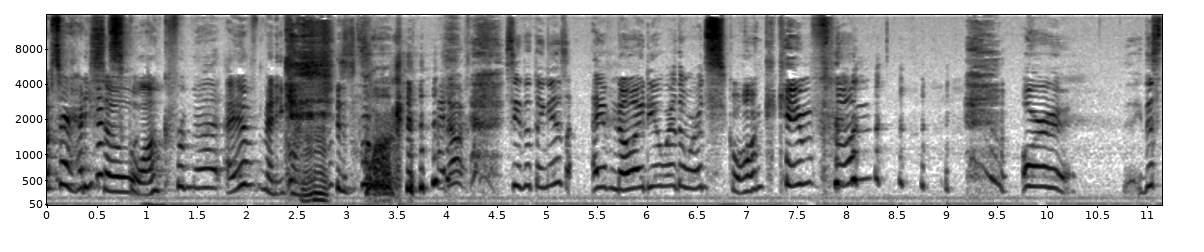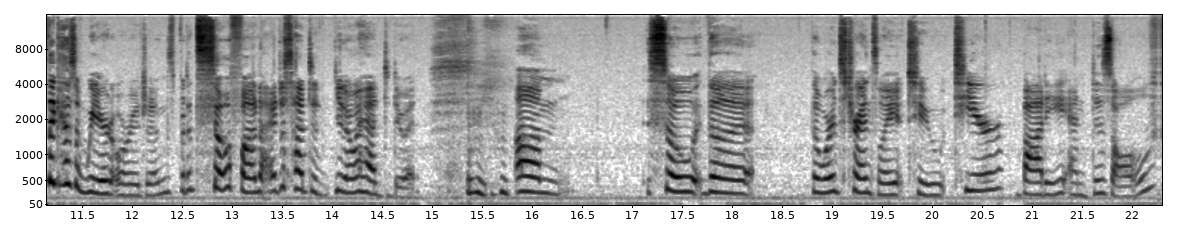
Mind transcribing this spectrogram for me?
I'm sorry, how do you get So- squonk from that? I have many questions. Squonk. I don't see. The thing is, I have no idea where the word squonk came from, or this thing has weird origins. But it's so fun. I just had to, you know, I had to do it. Um, so the the words translate to tear, body, and dissolve.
